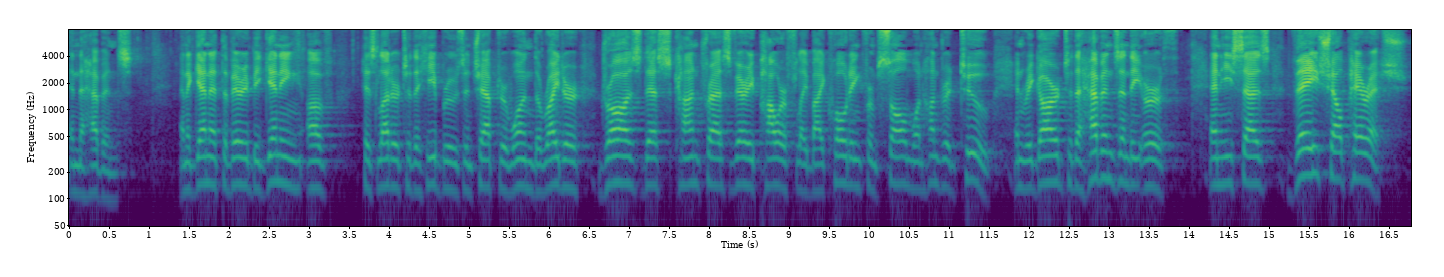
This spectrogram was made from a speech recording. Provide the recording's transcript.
in the heavens. And again, at the very beginning of his letter to the Hebrews in chapter 1, the writer draws this contrast very powerfully by quoting from Psalm 102 in regard to the heavens and the earth. And he says, They shall perish,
